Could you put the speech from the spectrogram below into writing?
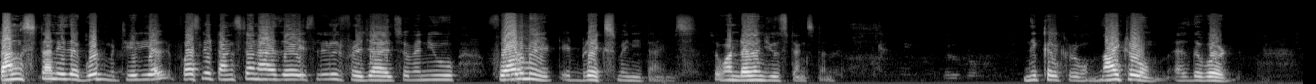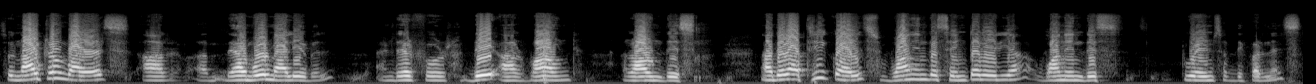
tungsten is a good material. Firstly tungsten has a it's little fragile. So when you form it it breaks many times. So one does not use tungsten. Nickel chrome nichrome as the word so nichrome wires are um, they are more malleable and therefore they are wound around this. Now there are three coils one in the center area one in this two ends of the furnace.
